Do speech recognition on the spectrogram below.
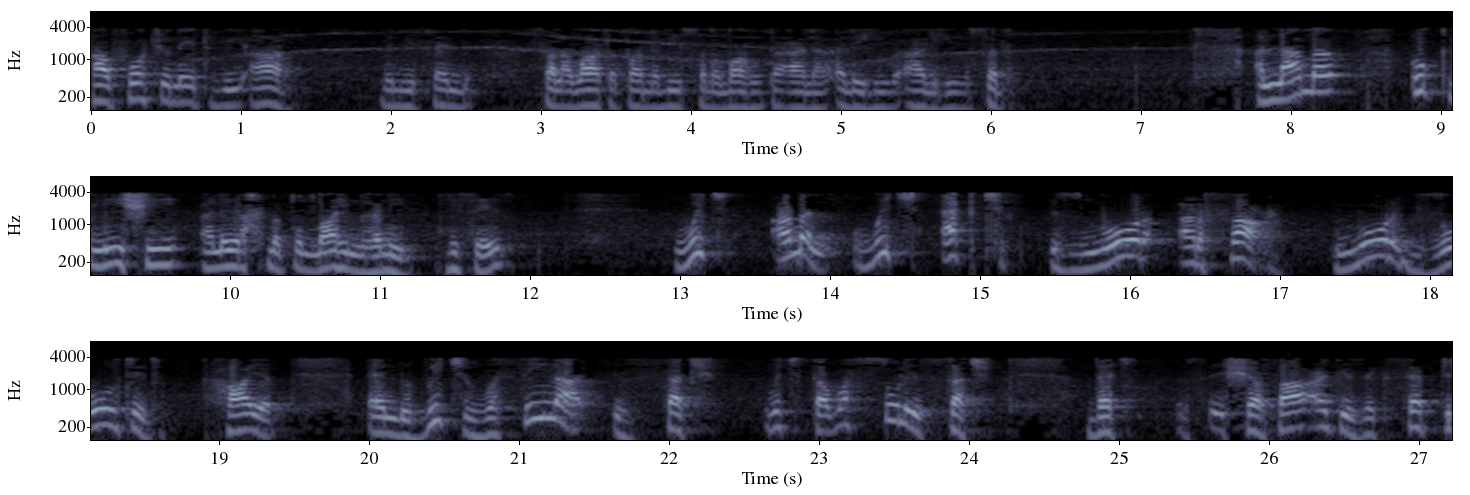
How fortunate we are when we send salawat upon Nabi sallallahu ta'ala alayhi wa alihi wa sallam. Allama رحمت اللہ وچ امل وچ ایکٹ از مور ارفار more exalted higher and which وسیلا از سچ وچ تبصل از سچ د شاٹ از اکسپٹ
